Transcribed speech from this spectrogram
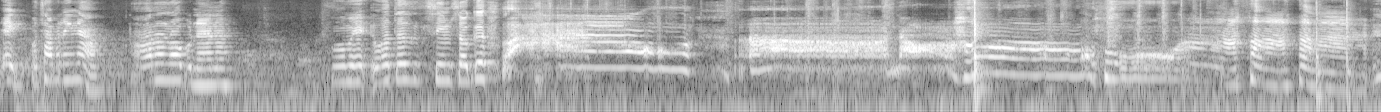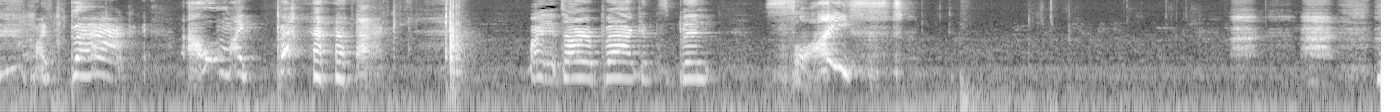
Hey, what's happening now? I don't know, Banana. Well, man, what doesn't seem so good? Ah! Ah! No! my back! Ow, my back! Entire back, it's been sliced.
